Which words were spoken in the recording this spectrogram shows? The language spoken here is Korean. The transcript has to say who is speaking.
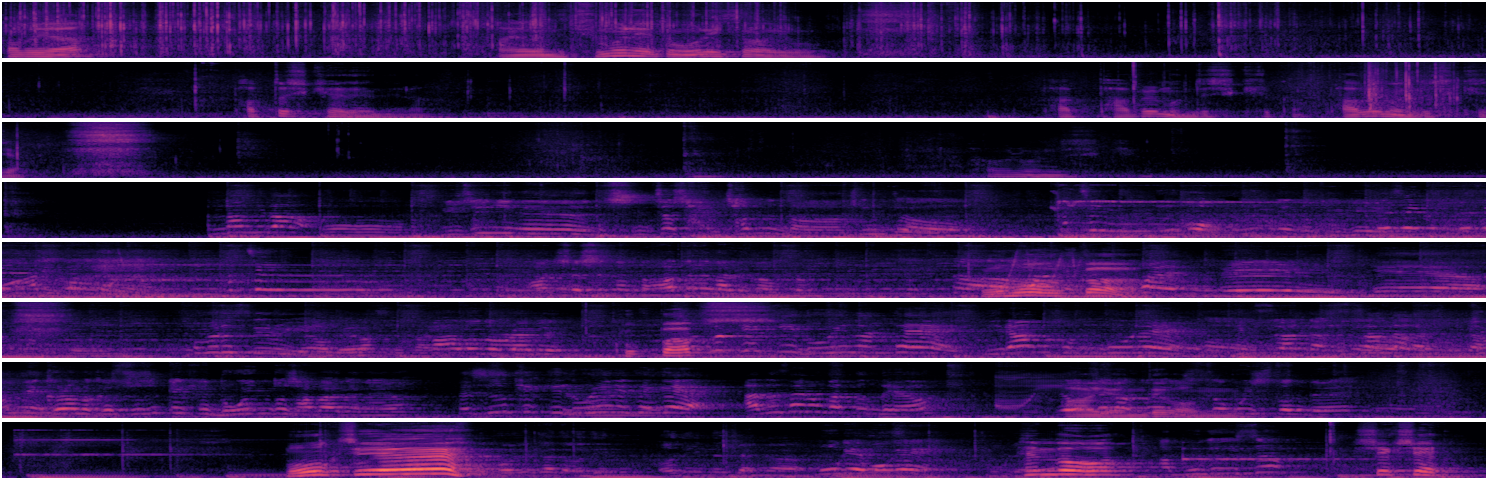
Speaker 1: 가보자. 아니 근데 주머니에 좀 오래 있어가지고 밥도 시켜야 되느라. 밥 밥을 먼저 시킬까? 밥을 먼저 시키자. 밥을 먼저 시켜.
Speaker 2: 진짜 신난다. 아드레날린 나온다.
Speaker 1: 뭐 먹을까?
Speaker 2: 에이,
Speaker 3: 예. 호메르스로 얘가 왜 갔을까?
Speaker 2: follow the rabbit.
Speaker 1: 국밥?
Speaker 3: 수수께끼 노인한테 이랑 정보를 입수한다. 입수한다가 진짜.
Speaker 2: 형님 그러면 그 수수께끼 노인도 잡아야 되나요?
Speaker 3: 수수께끼 노인이 되게 아는 사람 같던데요?
Speaker 1: 아
Speaker 2: 연대가
Speaker 1: 연대가
Speaker 2: 꽤 있어
Speaker 1: 없네.
Speaker 2: 보이시던데.
Speaker 1: 뭐 먹지?
Speaker 4: 거기까지 어디 어디 있는지 아까
Speaker 2: 목에 목에.
Speaker 1: 햄버거.
Speaker 5: 아 목욕 있어?
Speaker 1: 쉑쉑.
